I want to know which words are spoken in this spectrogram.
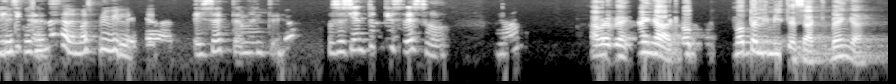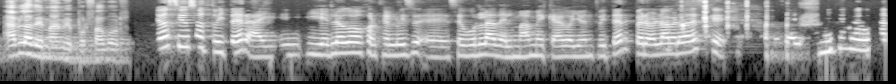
discusiones además privilegiadas. Exactamente. O sea, siento que es eso, ¿no? A ver, ven- venga, no, no te limites, Zach. Venga, habla de mame, por favor. Yo sí uso Twitter y, luego Jorge Luis eh, se burla del mame que hago yo en Twitter, pero la verdad es que a mí sí me gusta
